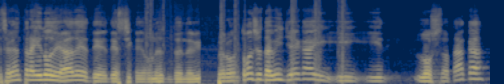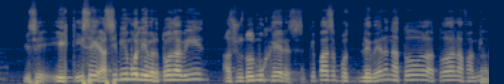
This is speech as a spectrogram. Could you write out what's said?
se habían traído de, de, de, de, Pero entonces David llega y, los ataca y, y dice, así mismo libertó David a sus dos mujeres. ¿Qué pasa? Pues liberan a, todo, a toda la familia,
